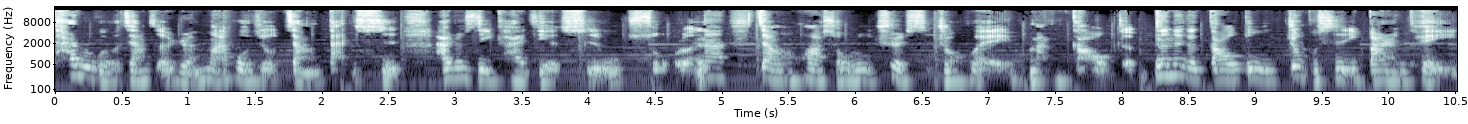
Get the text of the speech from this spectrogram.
他如果有这样子的人脉，或者有这样胆识，他就自己开自己的事务所了。那这样的话，收入确实就会蛮高的。那那个高度就不是一般人可以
